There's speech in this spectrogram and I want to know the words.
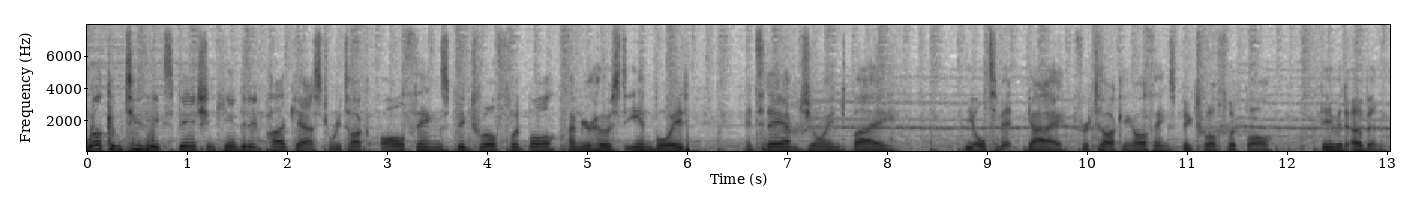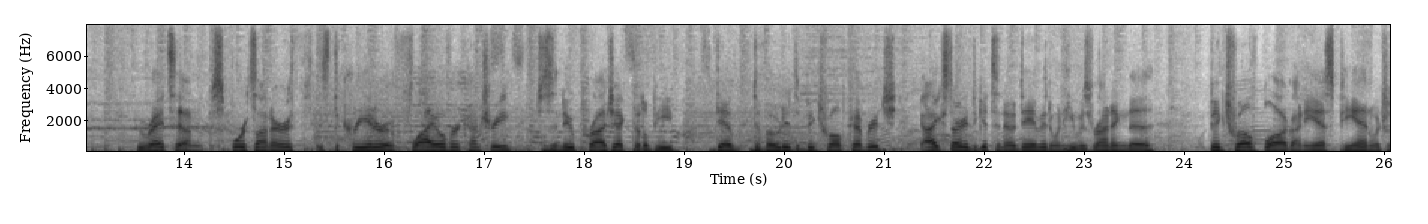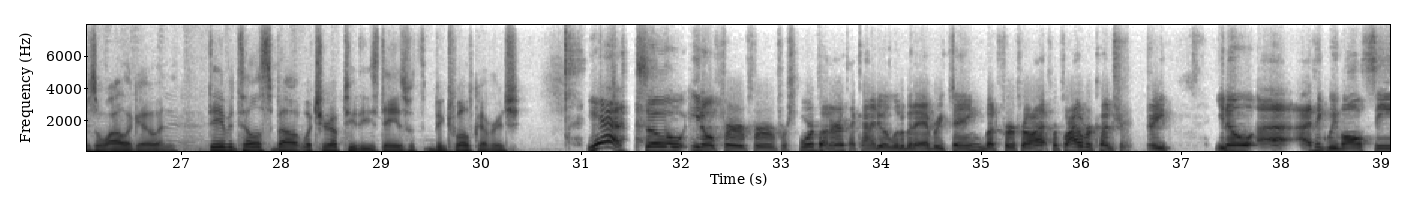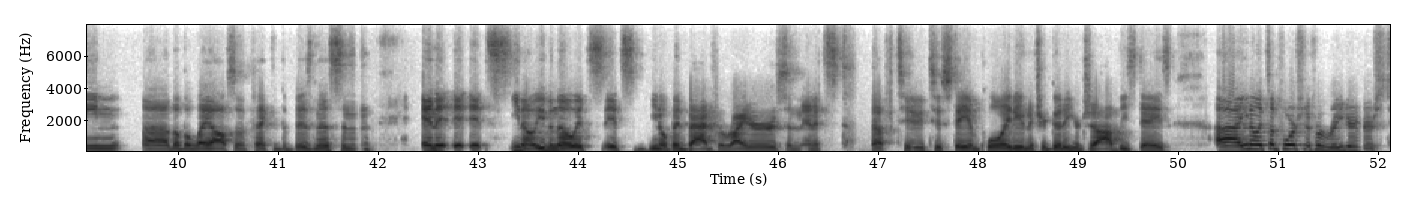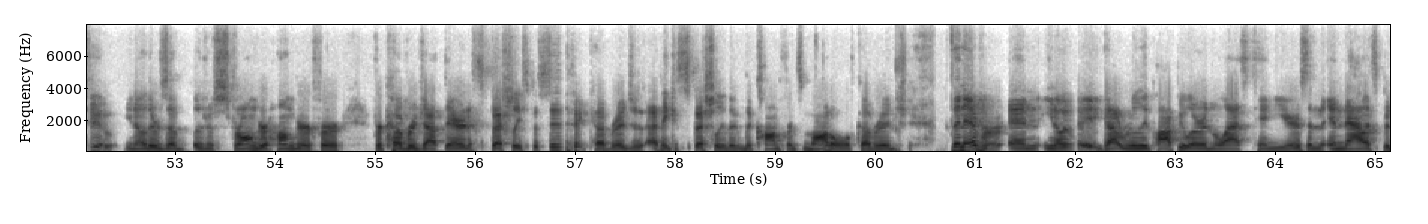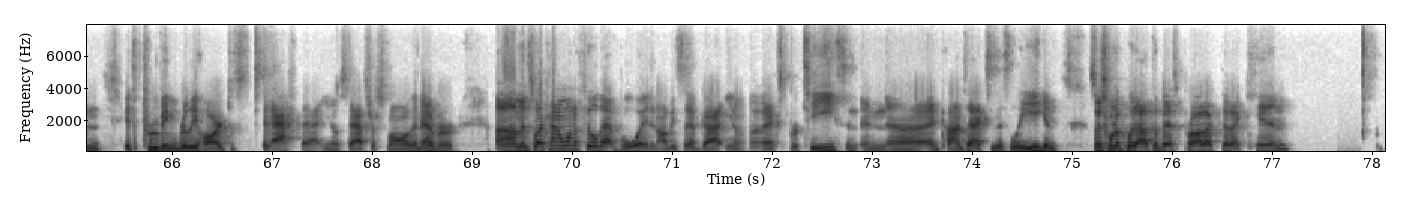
Welcome to the Expansion Candidate Podcast, where we talk all things Big 12 football. I'm your host, Ian Boyd, and today I'm joined by the ultimate guy for talking all things Big 12 football, David Ubben, who writes on Sports on Earth, is the creator of Flyover Country, which is a new project that'll be dev- devoted to Big 12 coverage. I started to get to know David when he was running the Big 12 blog on ESPN, which was a while ago, and David, tell us about what you're up to these days with Big 12 coverage. Yeah, so you know, for for for Sports on Earth, I kind of do a little bit of everything. But for for, for Flyover Country, you know, I, I think we've all seen uh, the, the layoffs have affected the business, and and it, it, it's you know, even though it's it's you know been bad for writers, and, and it's tough to to stay employed, even if you're good at your job these days. Uh, you know, it's unfortunate for readers too. You know, there's a there's a stronger hunger for for coverage out there, and especially specific coverage. I think especially the, the conference model of coverage than ever. And you know, it got really popular in the last ten years, and and now it's been it's proving really hard to staff that. You know, staffs are smaller than ever. Um, and so I kind of want to fill that void, and obviously I've got you know expertise and and uh, and contacts in this league, and so I just want to put out the best product that I can.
